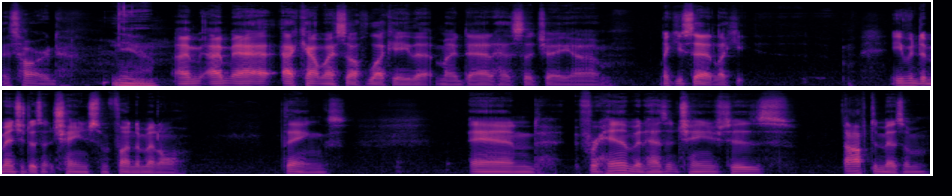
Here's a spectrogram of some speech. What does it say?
It's hard. Yeah. I'm, I'm I, I count myself lucky that my dad has such a um, like you said like he, even dementia doesn't change some fundamental things. And for him it hasn't changed his optimism.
